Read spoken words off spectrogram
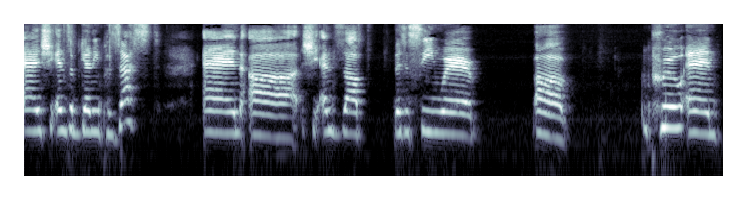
and she ends up getting possessed. And uh, she ends up, there's a scene where uh, Prue and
